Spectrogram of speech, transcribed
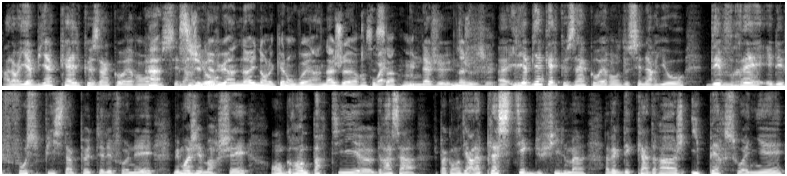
Alors, il y a bien quelques incohérences ah, de scénario. Si j'ai bien vu, un œil dans lequel on voit un nageur, hein, c'est ça? Une nageuse. nageuse euh, il y a bien quelques incohérences de scénario, des vraies et des fausses pistes un peu téléphonées. Mais moi, j'ai marché en grande partie euh, grâce à pas comment dire, la plastique du film, hein, avec des cadrages hyper soignés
